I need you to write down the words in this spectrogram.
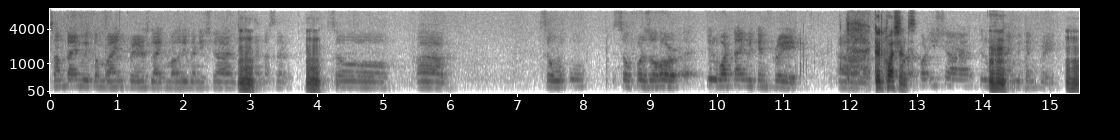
sometimes we combine prayers like Maghrib and Isha and Mhm. Dhuhr and Asr. hmm So, uh, so, so for Zohar, uh, till what time we can pray? Uh, Good questions. For, for Isha, till Mhm. what time we can pray hmm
